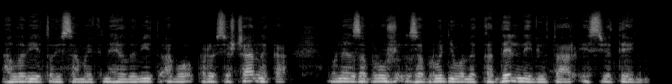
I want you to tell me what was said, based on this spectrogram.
главі тої самої книги Левіт або первосвященника, вони забруднювали кадильний вівтар і святиню.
